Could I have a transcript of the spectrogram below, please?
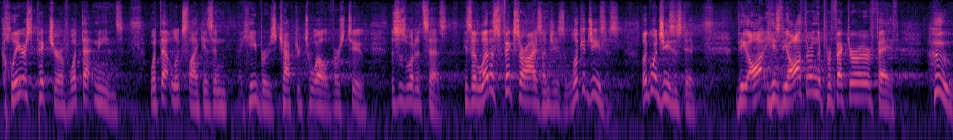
clearest picture of what that means, what that looks like, is in Hebrews chapter 12, verse 2. This is what it says. He said, Let us fix our eyes on Jesus. Look at Jesus. Look what Jesus did. The, he's the author and the perfecter of our faith, who,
